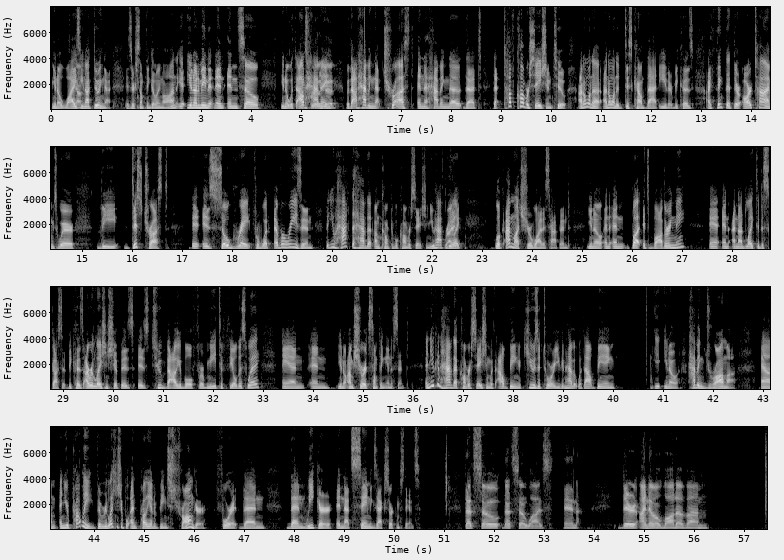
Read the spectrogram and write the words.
you know why yeah. is he not doing that? Is there something going on? You know what i mean? And and so you know without That's having really without having that trust and the, having the that that tough conversation too. I don't want to i don't want to discount that either because i think that there are times where the distrust is so great for whatever reason that you have to have that uncomfortable conversation. You have to right. be like look i'm not sure why this happened you know and and but it's bothering me and, and, and I'd like to discuss it because our relationship is is too valuable for me to feel this way and and you know i'm sure it's something innocent. And you can have that conversation without being accusatory. You can have it without being you, you know having drama. Um, and you're probably the relationship will end, probably end up being stronger for it than than weaker in that same exact circumstance. That's so that's so wise. And there i know a lot of um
